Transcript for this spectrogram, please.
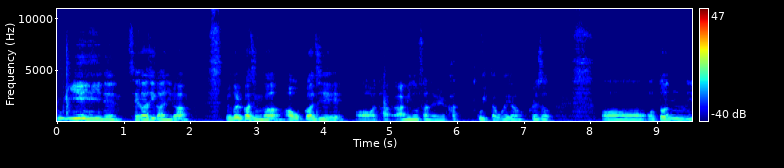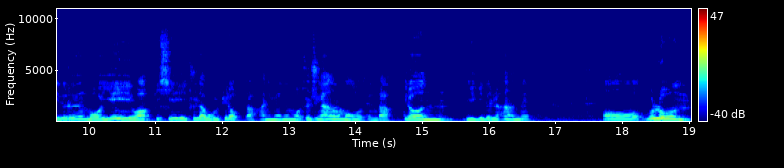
요 EAA는 세 가지가 아니라 여덟 가지인가 아홉 가지의 어, 다- 아미노산을 갖고 있다고 해요. 그래서 어, 어떤 이들은 뭐 EAA와 BCAA 둘 다 먹을 필요 없다. 아니면은 뭐 둘 중에 하나만 먹어도 된다. 이런 얘기들을 하는데 어, 물론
